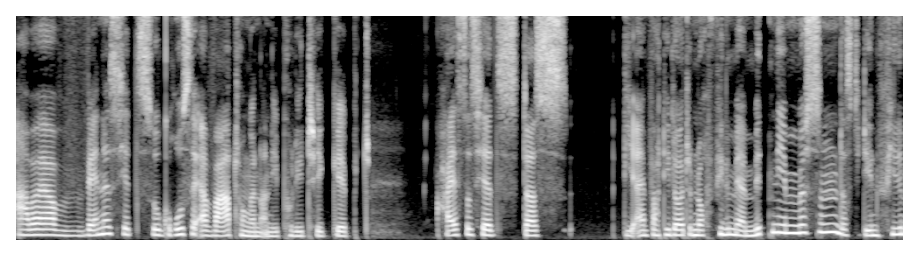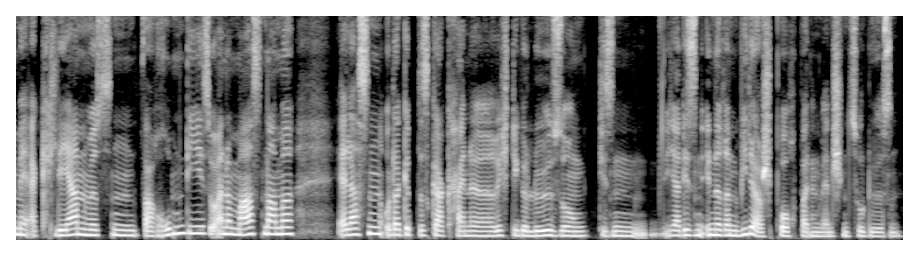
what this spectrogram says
Aber wenn es jetzt so große Erwartungen an die Politik gibt, heißt das jetzt, dass die einfach die Leute noch viel mehr mitnehmen müssen, dass die denen viel mehr erklären müssen, warum die so eine Maßnahme erlassen? Oder gibt es gar keine richtige Lösung, diesen, ja, diesen inneren Widerspruch bei den Menschen zu lösen?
